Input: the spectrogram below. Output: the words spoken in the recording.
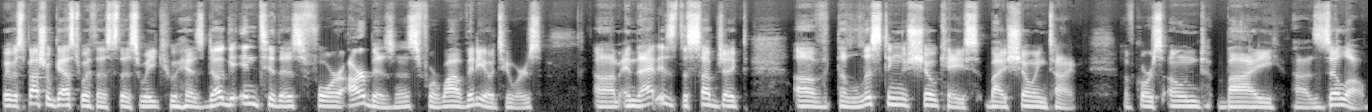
we have a special guest with us this week who has dug into this for our business for Wow Video Tours. Um, and that is the subject of the listing showcase by Showing Time of course, owned by uh, Zillow.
